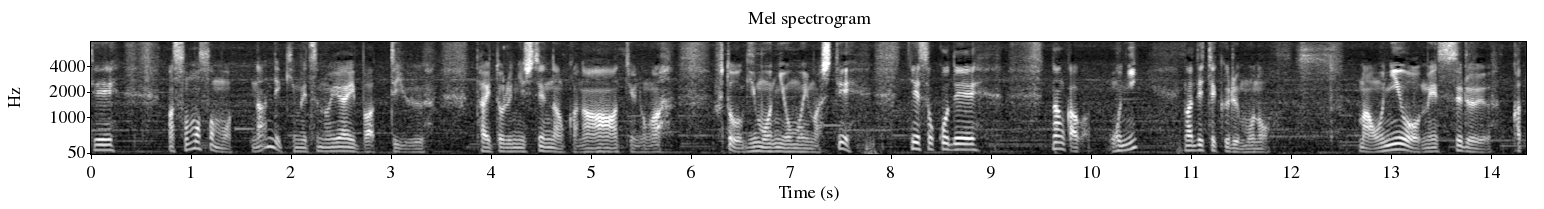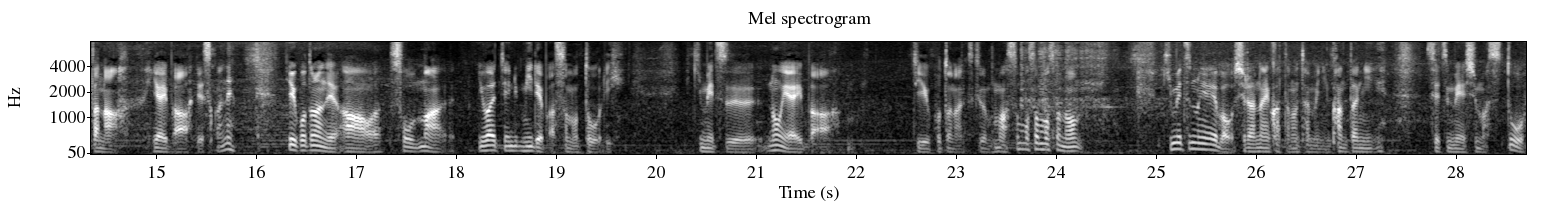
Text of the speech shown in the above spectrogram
で、まあ、そもそも何で「鬼滅の刃」っていうタイトルにしてんのかなっていうのがふと疑問に思いましてでそこでなんか鬼が出てくるものまあ鬼を滅する刀刃ですかね。っていうことなんでああそうまあ言われてみればその通り鬼滅の刃っていうことなんですけど、まあ、そもそもその「鬼滅の刃」を知らない方のために簡単に説明しますと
